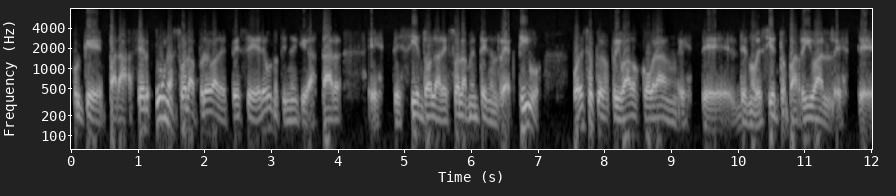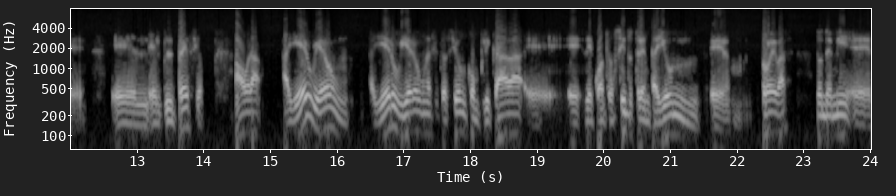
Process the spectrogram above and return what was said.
porque para hacer una sola prueba de PCR uno tiene que gastar este, 100 dólares solamente en el reactivo. Por eso es que los privados cobran este, de 900 para arriba el, este, el, precio. Ahora, ayer hubieron ayer hubieron una situación complicada eh, eh, de 431 eh, pruebas donde mi eh,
